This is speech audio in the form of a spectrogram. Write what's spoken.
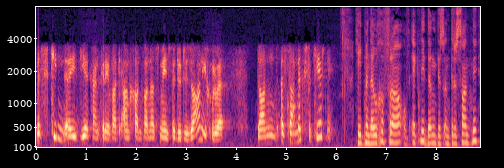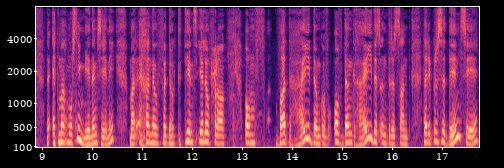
miskien 'n idee kan kry wat aangaan van as mense vir Duduzani glo dan is daar niks verkeerd nie. Jy het my nou gevra of ek nie dink dis interessant nie. Nou ek mag mos nie menings hê nie, maar ek gaan nou vir Dr Teens Elo vra om wat hy dink of of dink hy dis interessant dat die president sê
